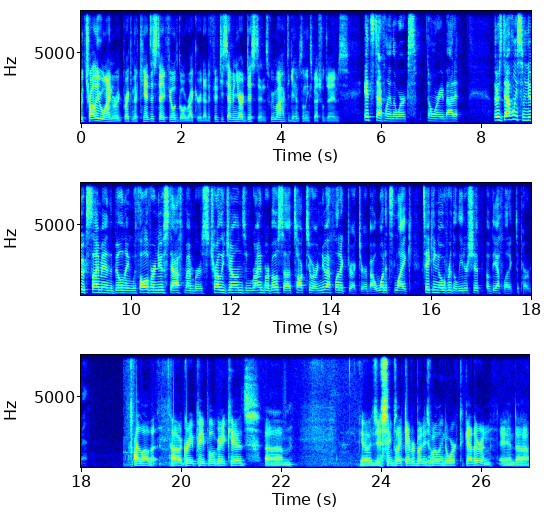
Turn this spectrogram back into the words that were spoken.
With Charlie Weinrich breaking the Kansas State field goal record at a 57 yard distance, we might have to get him something special, James. It's definitely in the works. Don't worry about it. There's definitely some new excitement in the building with all of our new staff members. Charlie Jones and Ryan Barbosa talked to our new athletic director about what it's like taking over the leadership of the athletic department. I love it. Uh, great people, great kids. Um, you know, it just seems like everybody's willing to work together, and and uh,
